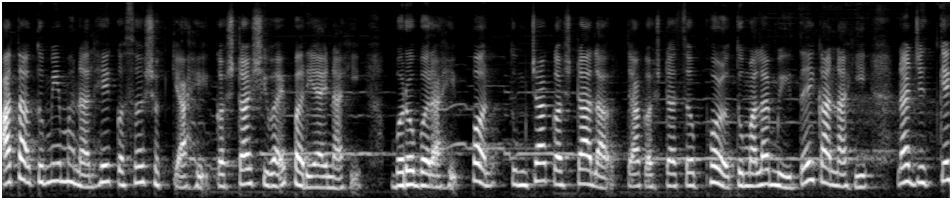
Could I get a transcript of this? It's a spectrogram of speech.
आता तुम्ही म्हणाल हे कसं शक्य आहे? कष्टाशिवाय पर्याय नाही. बरोबर आहे पण तुमच्या कष्टाला त्या कष्टाचं फळ तुम्हाला मिळतंय का नाही? ना जितके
